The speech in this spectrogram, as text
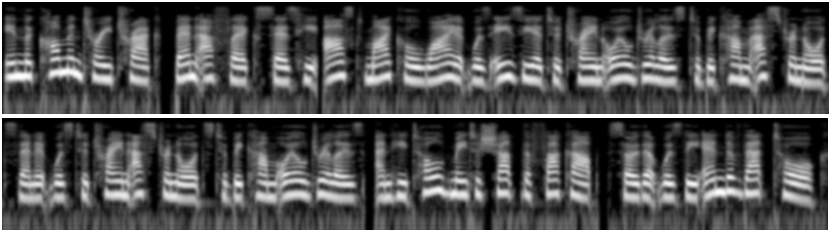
In the commentary track, Ben Affleck says he asked Michael why it was easier to train oil drillers to become astronauts than it was to train astronauts to become oil drillers, and he told me to shut the fuck up, so that was the end of that talk.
